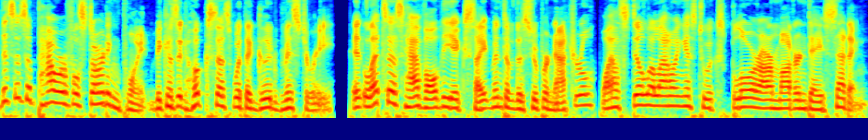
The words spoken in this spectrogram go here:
This is a powerful starting point because it hooks us with a good mystery. It lets us have all the excitement of the supernatural while still allowing us to explore our modern day setting.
